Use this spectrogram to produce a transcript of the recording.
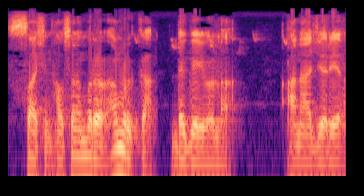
sashin hausa na murar amurka daga yola. A najeriya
